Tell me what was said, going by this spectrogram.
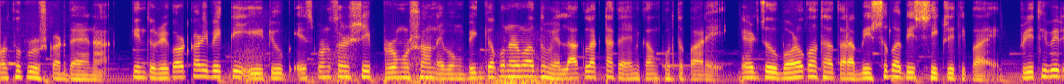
অর্থ পুরস্কার দেয় না। কিন্তু রেকর্ডকারী ব্যক্তি ইউটিউব স্পন্সরশিপ প্রমোশন এবং বিজ্ঞাপনের মাধ্যমে লাখ লাখ টাকা ইনকাম করতে পারে। এর চেয়েও বড় কথা, তারা বিশ্বব্যাপী স্বীকৃতি পায়। পৃথিবীর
